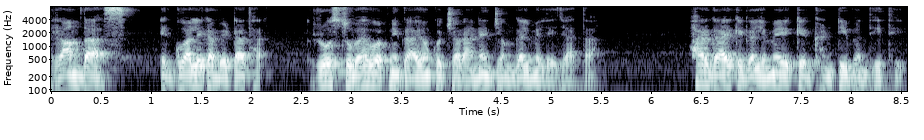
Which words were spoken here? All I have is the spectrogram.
रामदास एक ग्वाले का बेटा था। रोज सुबह वो अपनी गायों को चराने जंगल में ले जाता। हर गाय के गले में एक एक घंटी बंधी थी।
